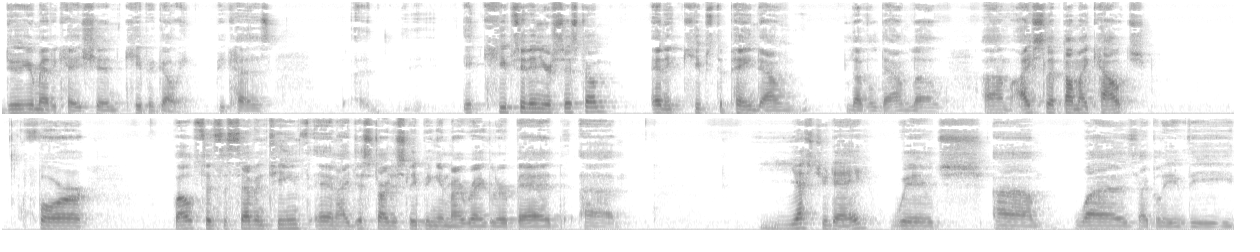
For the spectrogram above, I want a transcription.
do your medication. Keep it going because uh, it keeps it in your system and it keeps the pain down, level down low. Um, I slept on my couch for, well, since the 17th, and I just started sleeping in my regular bed uh, yesterday, which um, was, I believe, the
